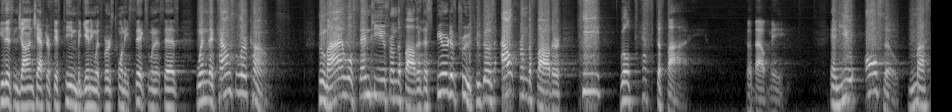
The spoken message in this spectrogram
See this in John chapter 15, beginning with verse 26, when it says, When the counselor comes, whom I will send to you from the Father, the Spirit of truth who goes out from the Father, he will testify about me. And you also must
